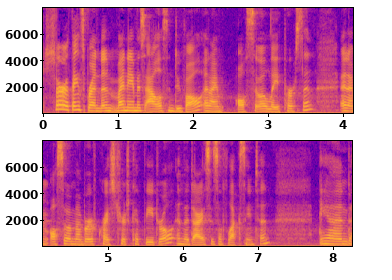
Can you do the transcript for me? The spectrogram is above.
Sure, thanks, Brendan. My name is Allison Duval, and I'm also a layperson, and I'm also a member of Christ Church Cathedral in the Diocese of Lexington. And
